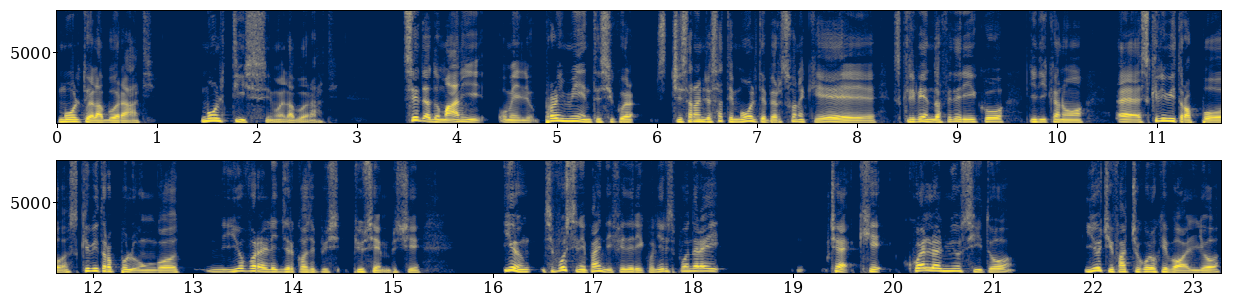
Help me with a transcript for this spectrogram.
molto elaborati, moltissimo elaborati. Se da domani, o meglio, probabilmente sicura, ci saranno già state molte persone che scrivendo a Federico gli dicano eh, scrivi, troppo, scrivi troppo lungo, io vorrei leggere cose più, più semplici. Io, se fossi nei panni di Federico, gli risponderei, cioè, che quello è il mio sito, io ci faccio quello che voglio,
